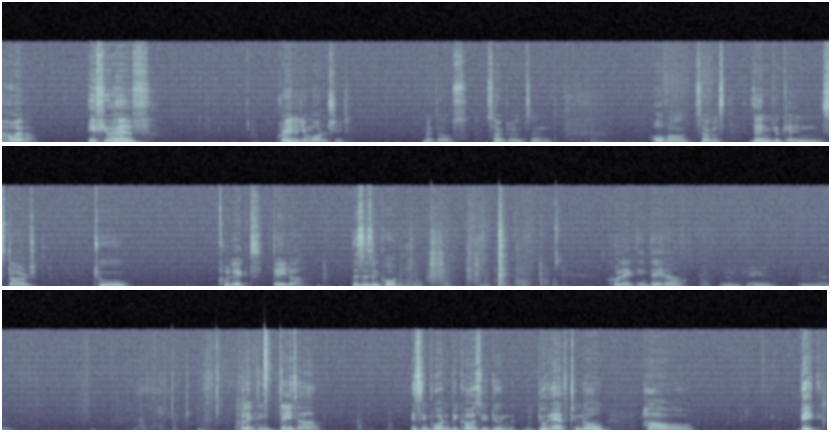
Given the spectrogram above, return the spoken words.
however if you have created your model sheet with those circles and oval circles then you can start to collect data. This is important. Collecting data. Mm-hmm, mm-hmm. collecting data is important because you do do have to know how big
